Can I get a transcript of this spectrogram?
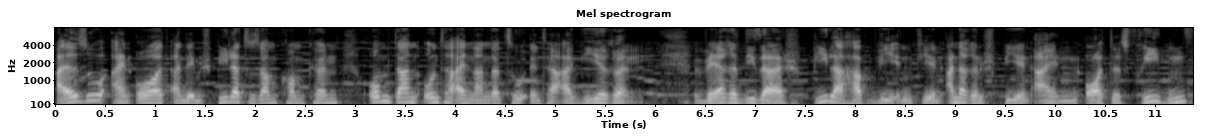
Also ein Ort, an dem Spieler zusammenkommen können, um dann untereinander zu interagieren. Wäre dieser Spielerhub wie in vielen anderen Spielen ein Ort des Friedens?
